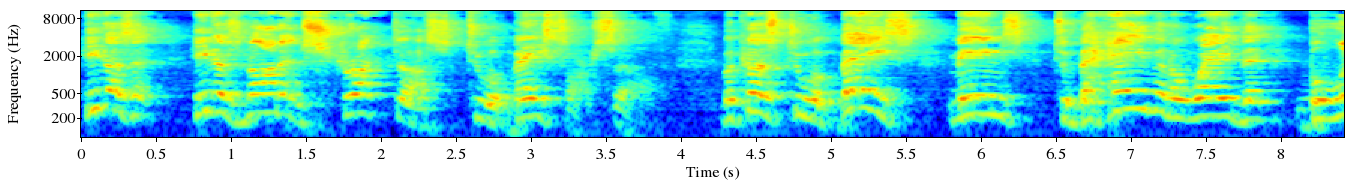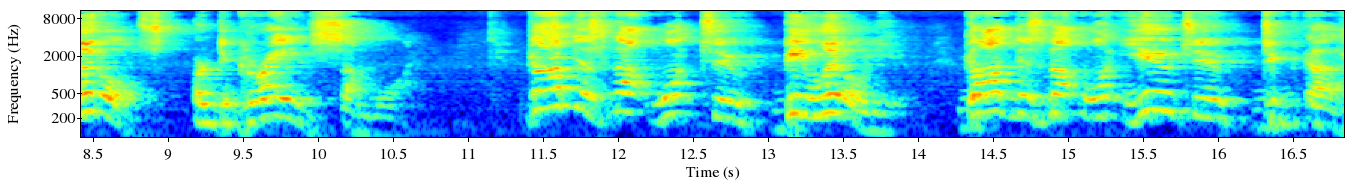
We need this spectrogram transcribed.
He doesn't, He does not instruct us to abase ourselves. Because to abase means to behave in a way that belittles or degrades someone. God does not want to belittle you. God does not want you to de- uh,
